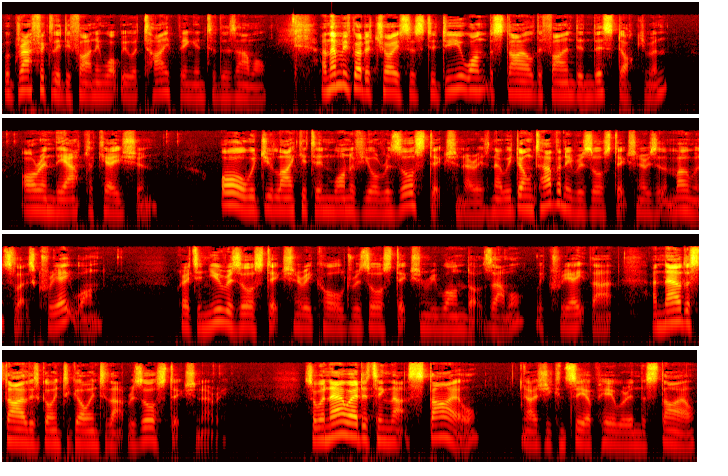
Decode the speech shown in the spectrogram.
we're graphically defining what we were typing into the XAML. And then we've got a choice as to do you want the style defined in this document or in the application? Or would you like it in one of your resource dictionaries? Now we don't have any resource dictionaries at the moment so let's create one. Create a new resource dictionary called resource dictionary1.xaml we create that. And now the style is going to go into that resource dictionary so we're now editing that style. As you can see up here, we're in the style.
